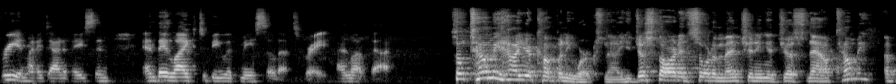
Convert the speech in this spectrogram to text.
free in my database, and and they like to be with me, so that's great. I love that. So tell me how your company works now. You just started sort of mentioning it just now. Tell me, uh,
